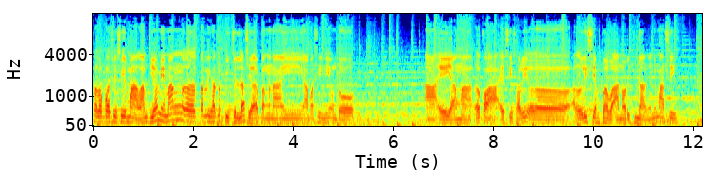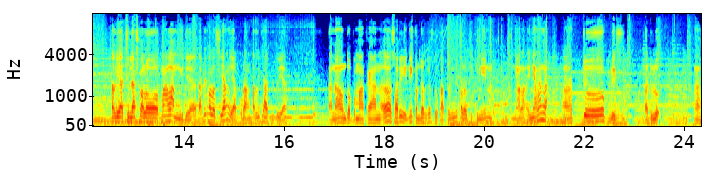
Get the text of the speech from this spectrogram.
Kalau posisi malam dia memang e, terlihat lebih jelas ya Mengenai apa sih ini untuk AE yang ma eh, kok AE sih? Sorry uh, list yang bawaan originalnya ini masih terlihat jelas kalau malam gitu ya. Tapi kalau siang ya kurang terlihat gitu ya. Karena untuk pemakaian eh sorry ini kendor guys. Tuh kabel ini kalau diginiin nyala nyala nggak? Aduh please. Tar dulu. Ah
